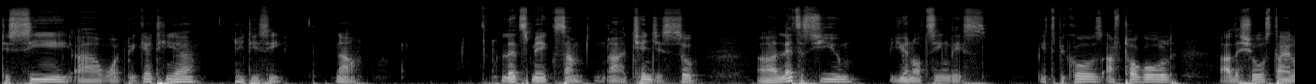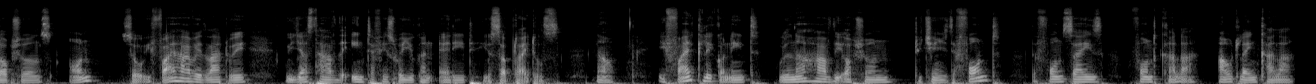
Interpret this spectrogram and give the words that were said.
to see uh, what we get here, etc. Now, let's make some uh, changes. So uh, let's assume you're not seeing this. It's because I've toggled uh, the show style options on so if I have it that way, we just have the interface where you can edit your subtitles. Now, if I click on it, we'll now have the option to change the font, the font size, font color, outline color,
